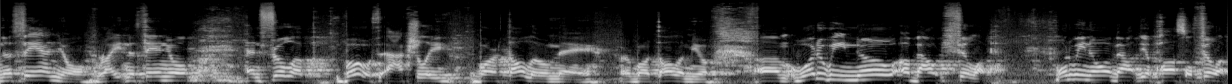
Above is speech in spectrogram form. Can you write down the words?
Nathaniel, right? Nathaniel and Philip, both actually Bartholomew or Bartholomew. Um, what do we know about Philip? What do we know about the Apostle Philip?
